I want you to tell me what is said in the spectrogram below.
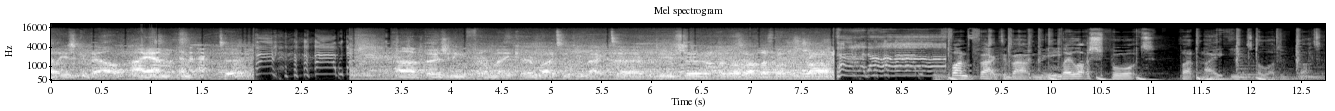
Elyes Gabel. I am an actor, uh, burgeoning filmmaker, writer, director, producer, blah, blah, blah, blah, blah. Fun fact about me, play a lot of sports, but I eat a lot of butter.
